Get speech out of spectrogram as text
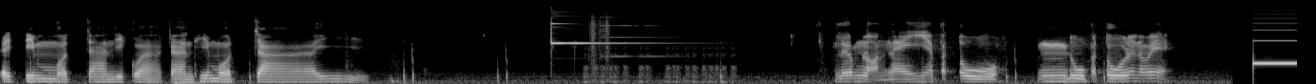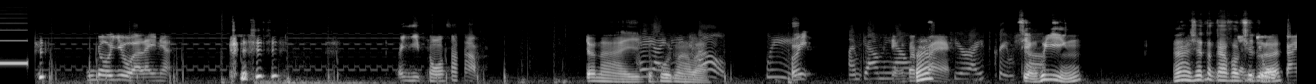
ไอติมหมดจานดีกว่า การที่หมดใจ เริ่มหลอนในเฮียประตู มึงดูประตูด้วยนะเว้ยมึงดูอยู่อะไรเนี่ย ไปหยิบโทรศัพท์ เจ้านาย Hey, ก็ I พูด need มา your ว่า help. Please. เฮ้ย I'm down the Sim alley Perfect. to your ice cream เสียง shop. ผู้หญิงอ่าฉันต้องการความช่วยเหลือ ใกล้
